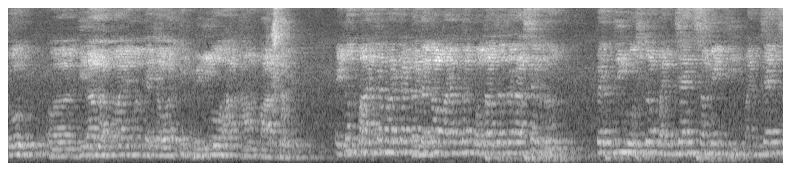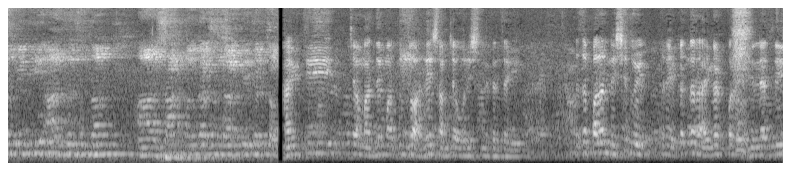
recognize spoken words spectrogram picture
तो दिला जातो आणि मग त्याच्यावरती व्हिडिओ हा काम पाहतो. एकदम बारक्या बारक्या घटकापर्यंत पोहोचायचं जर असेल ना तर ती गोष्ट पंचायत समिती पंचायत समिती आज जर समजा सात मतदारसंघ असतील तर माहितीच्या माध्यमातून जो आदेश आमच्या वरिष्ठ नेत्याचा येईल त्याचं पालन निश्चित होईल. पण एकंदर रायगड परिसर जिल्ह्यातली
